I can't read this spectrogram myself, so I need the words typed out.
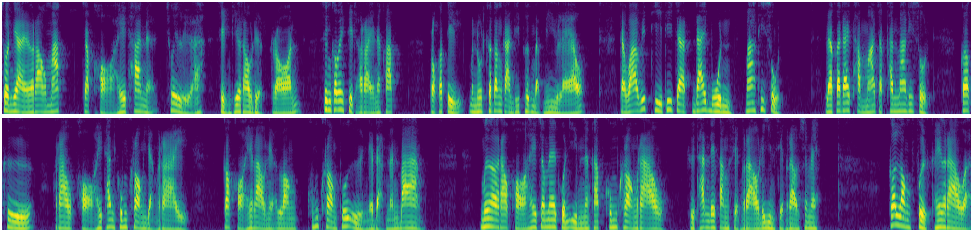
ส่วนใหญ่เรามักจะขอให้ท่านน่ยช่วยเหลือสิ่งที่เราเดือดร้อน ซึ่งก็ไม่ผิดอะไรนะครับ ปกติมนุษย์ก็ต้องการที่พึ่งแบบนี้อยู่แล้ว แต่ว่าวิธีที่จะได้บุญมากที่สุด แล้วก็ได้ธรรมะจากท่านมากที่สุด ก็คือเราขอให้ท่านคุ้มครองอย่างไร ก็ขอให้เราเนี่ยลองคุ้มครองผู้อื่นในแบบนั้นบ้าง เมื่อเราขอให้เจ้าแม่กวนอิมนะครับ คุ้มครองเรา คือท่านได้ฟังเสียงเราได้ยินเสียงเราใช่ไหมก็ลองฝึกให้เราอะ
